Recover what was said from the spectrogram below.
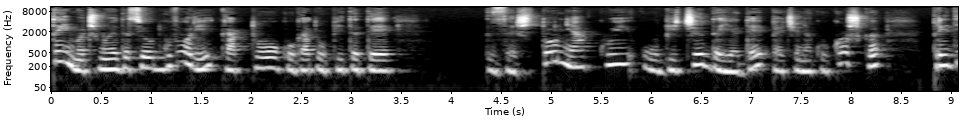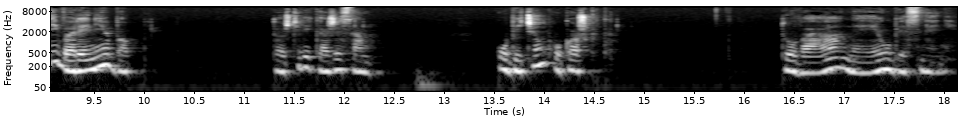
Тъй мъчно е да се отговори, както когато опитате защо някой обича да яде печена кокошка преди варения боб. Той ще ви каже само. Обичам кокошката. Това не е обяснение.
